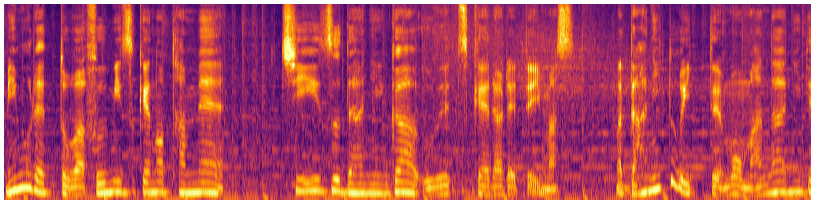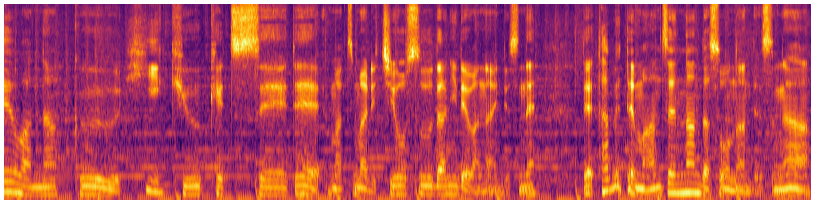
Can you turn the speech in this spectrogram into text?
ミモレットは風味付けのためチーズダニが植え付けられています、まあ、ダニといってもマダニではなく非吸血性で、まあ、つまり血を吸うダニではないんですね。で食べても安全なんだそうなんですが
